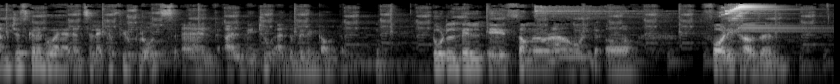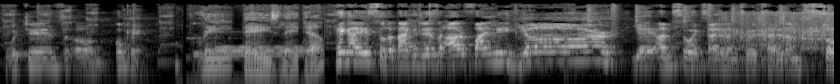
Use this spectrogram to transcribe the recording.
I'm just gonna go ahead and select a few clothes and I'll meet you at the billing counter. Total bill is somewhere around uh, 40,000 which is um, okay. Three days later. Hey guys, so the packages are finally here. Yay, I'm so excited, I'm so excited, I'm so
